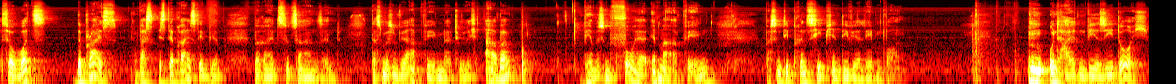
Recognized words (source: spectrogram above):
So, what's the price? Was ist der Preis, den wir bereit zu zahlen sind? Das müssen wir abwägen natürlich. Aber wir müssen vorher immer abwägen, was sind die Prinzipien, die wir leben wollen. Und halten wir sie durch.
